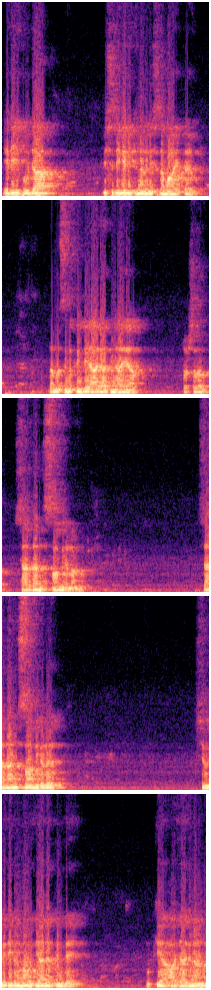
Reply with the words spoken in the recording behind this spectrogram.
ഇനി പൂജ വിശദീകരിക്കുന്നത് വിശദമായിട്ട് ധർമ്മസംഘത്തിന്റെ ആരാധ്യനായ ട്രഷറർ ശാരദാനന്ദ സ്വാമികളാണ്. ശാരദാനന്ദ സ്വാമികൾ ശിവഗിരി ബ്രഹ്മവിദ്യാലയത്തിന്റെ മുഖ്യ ആചാര്യനാണ്.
